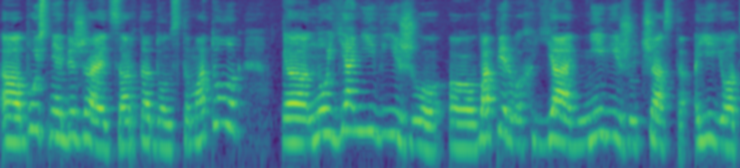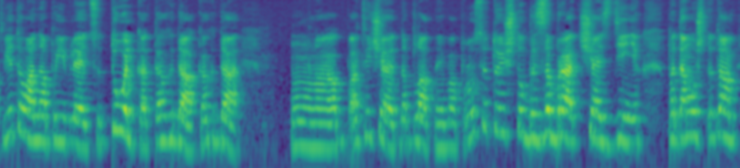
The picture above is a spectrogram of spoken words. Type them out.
А, пусть не обижается ортодонт-стоматолог, а, но я не вижу, а, во-первых, я не вижу часто ее ответов. Она появляется только тогда, когда отвечают на платные вопросы, то есть чтобы забрать часть денег, потому что там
